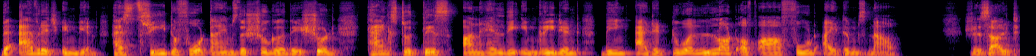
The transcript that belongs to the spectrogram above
The average Indian has three to four times the sugar they should, thanks to this unhealthy ingredient being added to a lot of our food items now. Result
